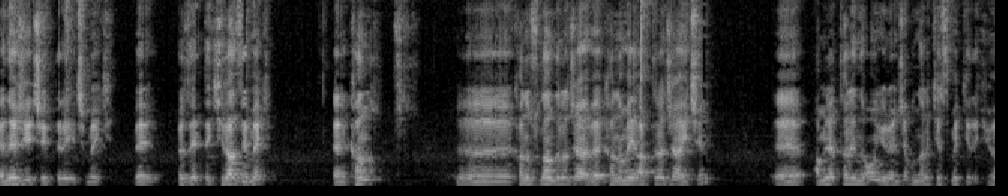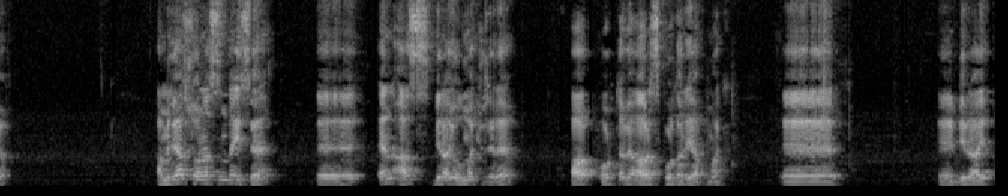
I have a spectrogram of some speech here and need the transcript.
enerji içecekleri içmek ve özellikle kiraz yemek e, kan e, kanı sulandıracağı ve kanamayı arttıracağı için e, ameliyat tarihine 10 gün önce bunları kesmek gerekiyor. Ameliyat sonrasında ise e, en az bir ay olmak üzere orta ve ağır sporları yapmak, e, e, bir ay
